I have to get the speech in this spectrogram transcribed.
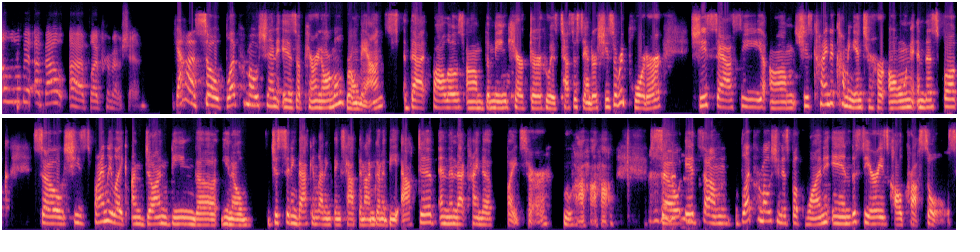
a little bit about uh, blood promotion. Yeah, so Blood Promotion is a paranormal romance that follows um, the main character, who is Tessa Sanders. She's a reporter. She's sassy. Um, she's kind of coming into her own in this book. So she's finally like, I'm done being the, you know, just sitting back and letting things happen. I'm going to be active. And then that kind of bites her. Ooh, ha ha ha. So it's um Blood Promotion is book one in the series called Cross Souls.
